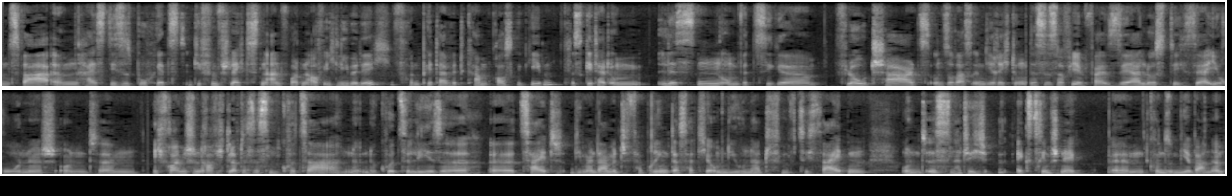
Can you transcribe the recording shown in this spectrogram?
Und zwar ähm, heißt dieses Buch jetzt Die fünf schlechtesten Antworten auf Ich liebe dich von Peter Wittkamp rausgegeben. Es geht halt um Listen, um witzige Flowcharts und sowas in die Richtung. Das ist auf jeden Fall sehr lustig, sehr ironisch und ähm, ich freue mich schon drauf. Ich glaube, das ist ein kurzer, eine, eine kurze Lesezeit, die man damit verbringt. Das hat hier um die 150 Seiten und ist natürlich extrem schnell ähm, konsumierbar. Ne?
